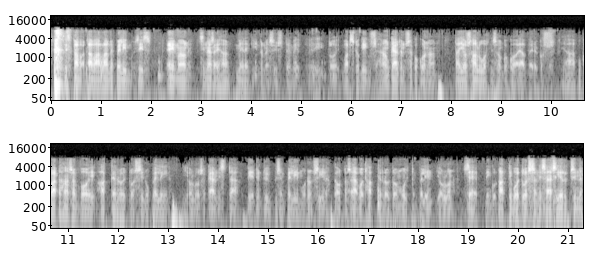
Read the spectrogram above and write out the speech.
siis tav- tavallaan ne peli, siis ei mä on sinänsä ihan mielenkiintoinen systeemi. Ei toi Watch Dogs, kun sehän on käytännössä kokonaan tai jos haluat, niin se on koko ajan verkossa. Ja kuka tahansa voi hakkeroitua sinun peliin, jolloin se käynnistää tietyn tyyppisen pelimuodon siinä kautta sä voit hakkeroitua muiden peliin, jolloin se niin kun aktivoituessa, niin sä siirryt sinne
